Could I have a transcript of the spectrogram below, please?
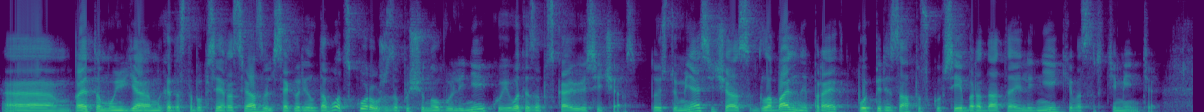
Эм, поэтому я, мы когда с тобой все рассвязывались, я говорил, да вот, скоро уже запущу новую линейку, и вот я запускаю ее сейчас. То есть у меня сейчас глобальный проект по перезапуску всей бородатой линейки в ассортименте. Э,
